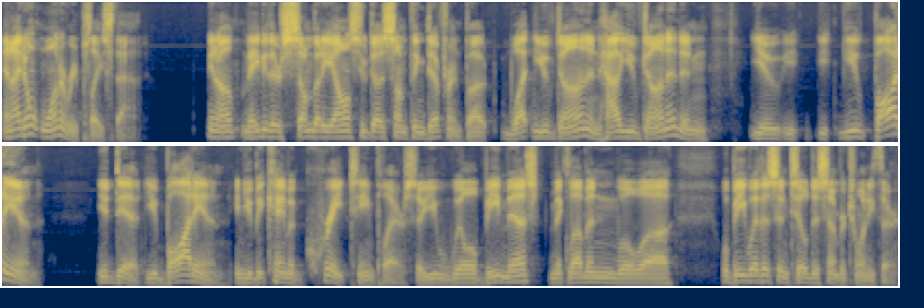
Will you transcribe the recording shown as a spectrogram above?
and I don't want to replace that. You know, maybe there's somebody else who does something different, but what you've done and how you've done it, and you, you, you bought in. You did. You bought in, and you became a great team player. So you will be missed. McLovin will uh, will be with us until December 23rd.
